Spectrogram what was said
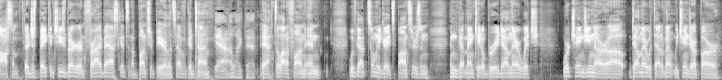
awesome. They're just bacon cheeseburger and fry baskets and a bunch of beer. Let's have a good time. Yeah, I like that. Yeah, it's a lot of fun, and we've got so many great sponsors, and and we've got Mankato Brewery down there, which we're changing our uh, down there with that event. We change up our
